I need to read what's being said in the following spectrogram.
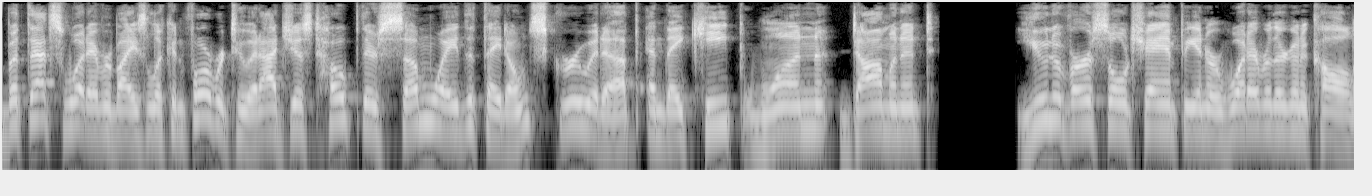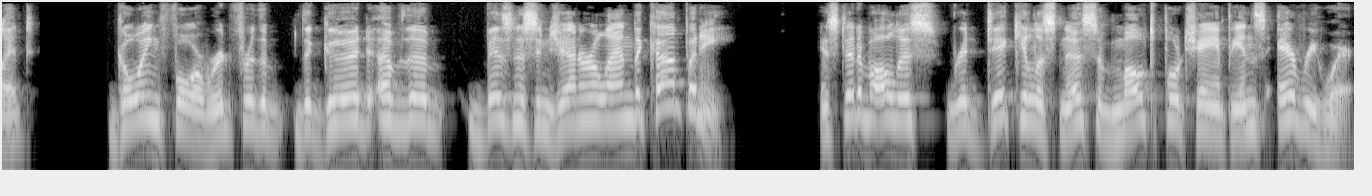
But that's what everybody's looking forward to. And I just hope there's some way that they don't screw it up and they keep one dominant universal champion or whatever they're going to call it going forward for the, the good of the business in general and the company instead of all this ridiculousness of multiple champions everywhere.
